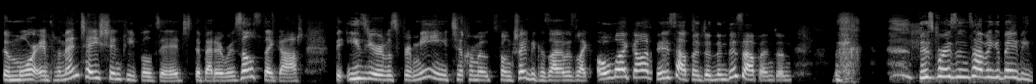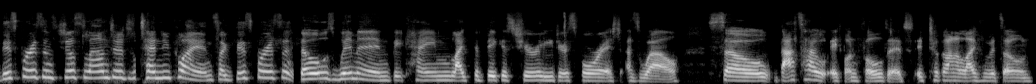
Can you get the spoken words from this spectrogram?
the more implementation people did, the better results they got. The easier it was for me to promote feng shui because I was like, oh my God, this happened and then this happened. And this person's having a baby. This person's just landed 10 new clients. Like this person, those women became like the biggest cheerleaders for it as well. So that's how it unfolded. It took on a life of its own.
